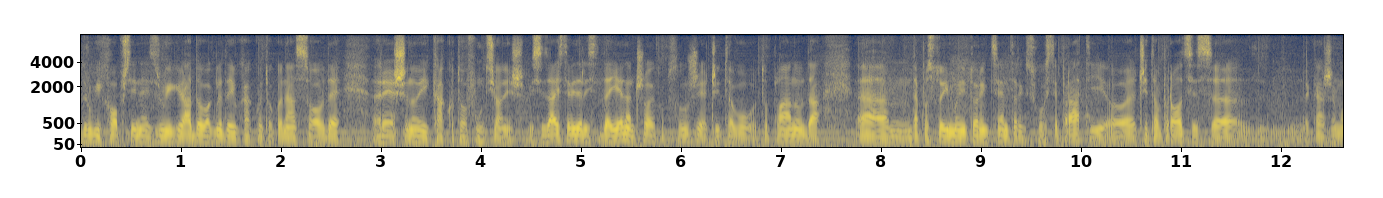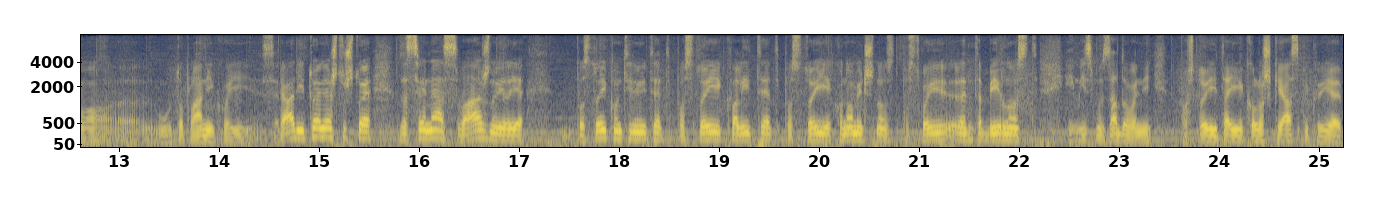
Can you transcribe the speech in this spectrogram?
drugih opština, iz drugih gradova, gledaju kako je to kod nas ovde rešeno i kako to funkcioniše. Mislim, zaista videli ste da jedan čovjek obslužuje čitavu toplanu, da, da postoji monitoring centar s kog se prati čitav proces, da kažemo, u toplani koji se radi i to je nešto što je za sve nas važno jer je postoji kontinuitet, postoji kvalitet, postoji ekonomičnost, postoji rentabilnost i mi smo zadovoljni. Postoji taj ekološki aspekt koji je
